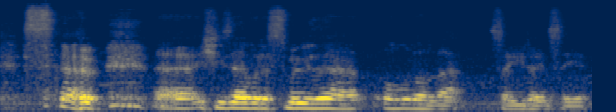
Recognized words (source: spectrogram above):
So uh, she's able to smooth out all of that so you don't see it.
